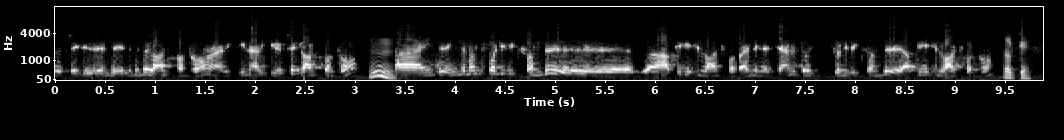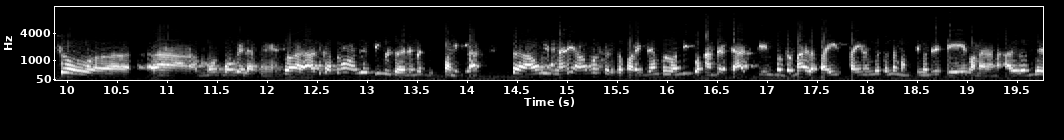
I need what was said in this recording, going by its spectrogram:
வெப்சைட் இது ரெண்டு ரெண்டுமே லான்ச் பண்றோம். நாளைக்கு நாளைக்கு வெப்சைட் லான்ச் பண்றோம். இந்த இந்த மந்த் டுவெண்ட்டி சிக்ஸ் வந்து அப்ளிகேஷன் லான்ச் பண்றோம். இந்த ஜான் டுவெண்ட்டி சிக்ஸ் வந்து அப்ளிகேஷன் லான்ச் பண்றோம். ஓகே ஸோ மொபைல் ஆப்புங்க ஸோ அதுக்கப்புறம் வந்து பீப்புள்ஸ் ரெண்டு புக் பண்ணிக்கலாம். ஸோ அவங்களுக்கு நிறைய ஆஃபர்ஸ் இருக்கு. ஃபார் எக்ஸாம்பிள் வந்து இப்போ ஹண்ட்ரட் கேஷ் க்ளீன் பண்றோம்னா அதில் ஃபைவ் ஃபைவ் மெம்பர்ஸ் வந்து மந்த்லி மந்த்லி பே பண்ண வேணாம் அது வந்து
